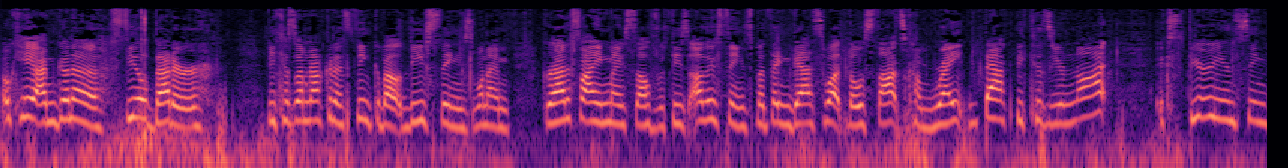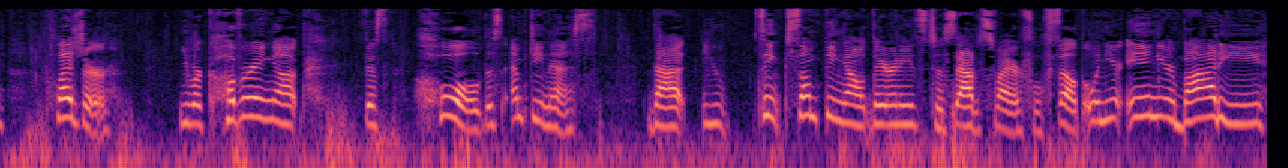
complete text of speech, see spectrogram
okay, I'm gonna feel better because I'm not gonna think about these things when I'm gratifying myself with these other things. But then guess what? Those thoughts come right back because you're not experiencing pleasure. You are covering up this hole, this emptiness that you think something out there needs to satisfy or fulfill. But when you're in your body,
